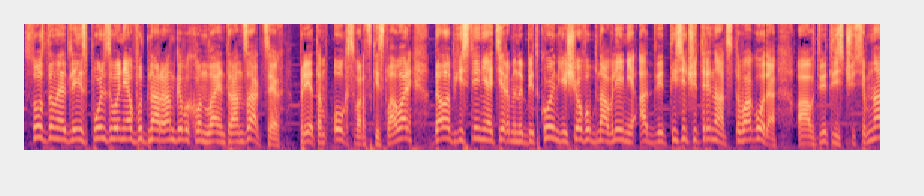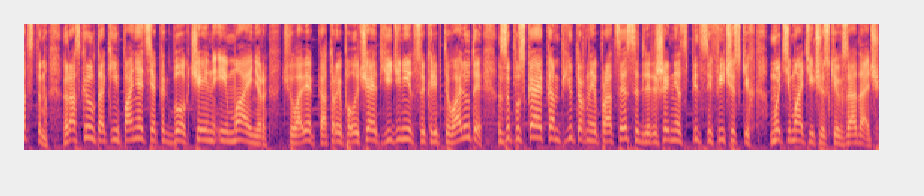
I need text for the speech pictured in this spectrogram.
созданная для использования в одноранговых онлайн-транзакциях. При этом Оксфордский словарь дал объяснение термину биткоин еще в обновлении от 2013 года, а в 2017 раскрыл такие понятия, как блокчейн и майнер, человек, который получает единицы криптовалюты, запуская компьютерные процессы для решения специфических математических задач.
